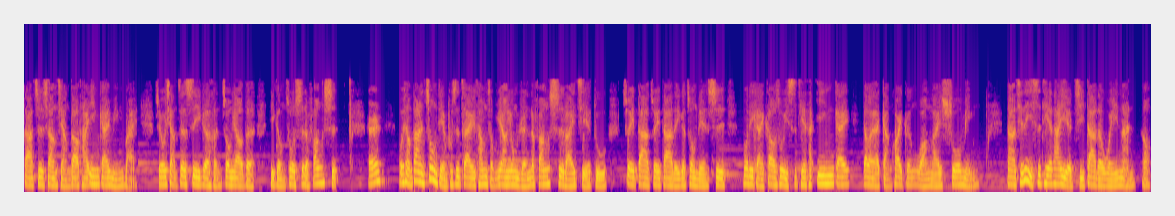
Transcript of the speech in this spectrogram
大致上讲到，他应该明白。所以我想这是一个很重要的一种做事的方式，而。我想，当然，重点不是在于他们怎么样用人的方式来解读。最大最大的一个重点是，莫迪改告诉以斯帖，他应该要来赶快跟王来说明。那其实以斯帖他也极大的为难哦，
